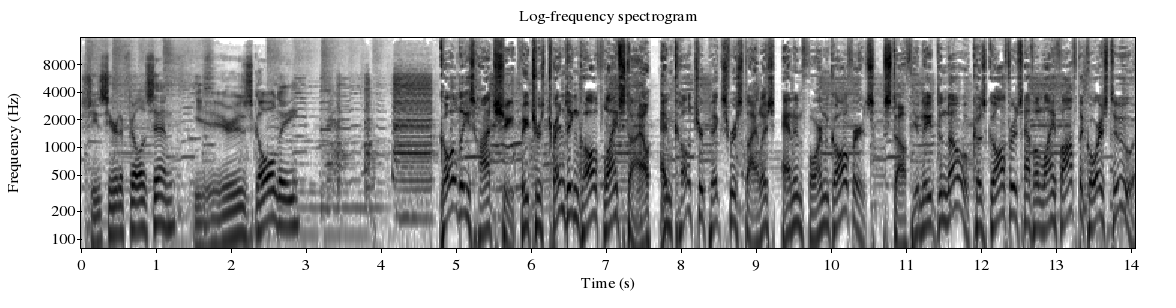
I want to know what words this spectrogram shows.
she's here to fill us in. Here's Goldie. Goldie's Hot Sheet features trending golf lifestyle and culture picks for stylish and informed golfers. Stuff you need to know because golfers have a life off the course too.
